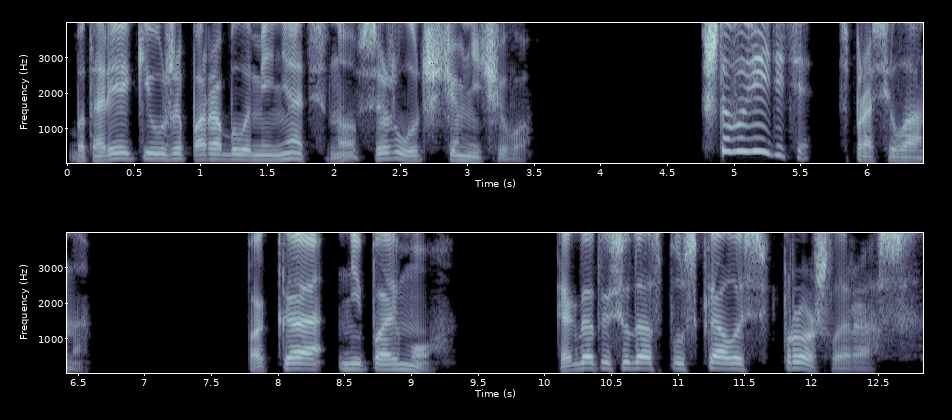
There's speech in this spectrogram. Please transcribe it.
Батарейки уже пора было менять, но все же лучше, чем ничего. «Что вы видите?» — спросила она. «Пока не пойму. Когда ты сюда спускалась в прошлый раз,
